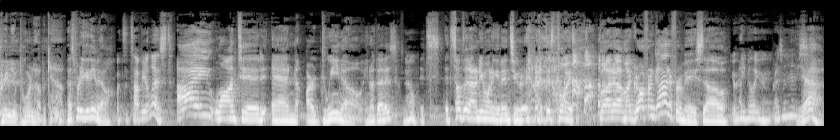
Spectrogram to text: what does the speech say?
Premium Pornhub account. That's a pretty good email. What's the top of your list? I wanted an Arduino. You know what that is? No. It's it's something I don't even want to get into at this point. but uh, my girlfriend got it for me, so You already know what your present is? yeah.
